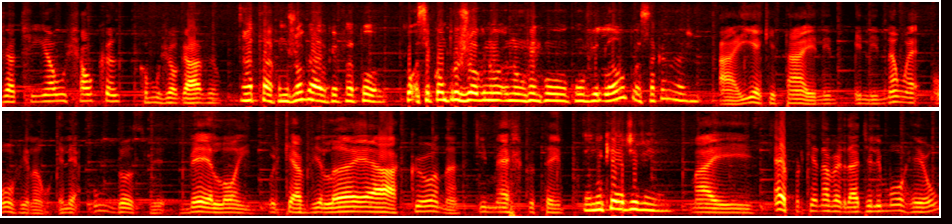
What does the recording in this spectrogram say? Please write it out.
já tinha o Shao Kahn como jogável. Ah tá, como jogava. Porque pô, você compra o jogo e não, não vem com, com o vilão, pô, é sacanagem. Aí é que tá, ele, ele não é o vilão, ele é um dos vi- vilões. Porque a vilã é a Crona, que mexe com o tempo. Eu nunca adivinhar. Mas. É, porque na verdade ele morreu,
